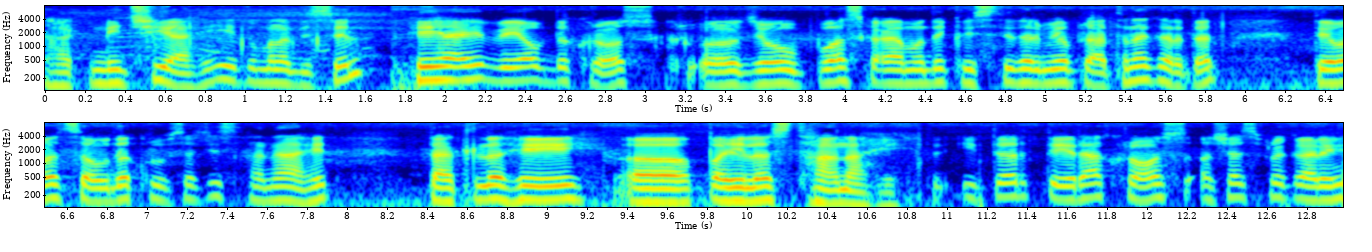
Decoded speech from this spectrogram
धाटणीची आहे हे तुम्हाला दिसेल. हे आहे वे ऑफ द क्रॉस जेव्हा उपवास काळामध्ये ख्रिस्ती धर्मीय प्रार्थना करतात तेव्हा चौदा क्रुसाची स्थानं आहेत. त्यातलं हे पहिलं स्थान आहे. इतर तेरा क्रॉस अशाच प्रकारे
